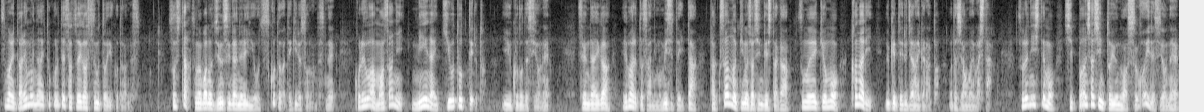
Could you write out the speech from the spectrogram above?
つまり誰もいないところで撮影が進むということなんです。そしたらその場の純粋なエネルギーを移すことができるそうなんですね。これはまさに見えない気を取っているということですよね。先代がエバレットさんにも見せていたたくさんの木の写真でしたがその影響もかなり受けているんじゃないかなと私は思いました。それにしても湿版写真というのはすごいですよね。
